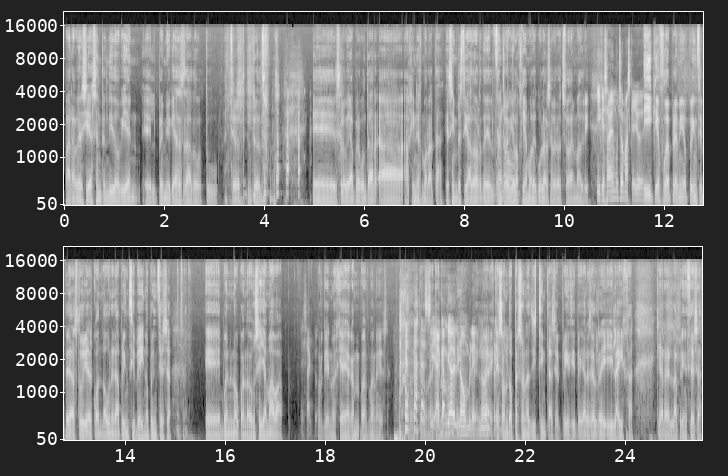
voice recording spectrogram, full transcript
para ver si has entendido bien el premio que has dado tú, entre, otros, eh, se lo voy a preguntar a, Ginés Morata, que es investigador del Centro de Biología Molecular Severo Ochoa en Madrid. Y que sabe mucho más que yo. y que fue premio Príncipe de Asturias cuando aún era príncipe y no princesa. Eh, bueno, no, cuando aún se llamaba Exacto. Porque no es que haya cambiado. Bueno, ya está. sí, ha cambiado el nombre, no el Que son dos personas distintas: el príncipe, que ahora es el rey, y la hija, que ahora es la princesa.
